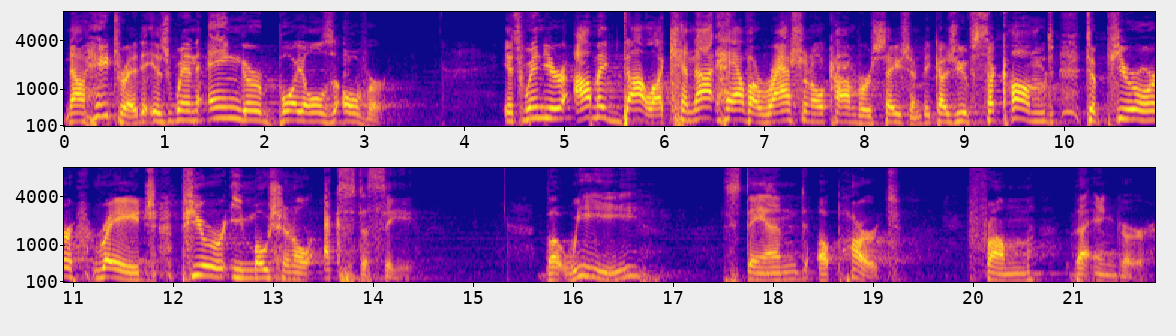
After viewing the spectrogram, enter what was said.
Now, hatred is when anger boils over. It's when your amygdala cannot have a rational conversation because you've succumbed to pure rage, pure emotional ecstasy. But we stand apart from the anger.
